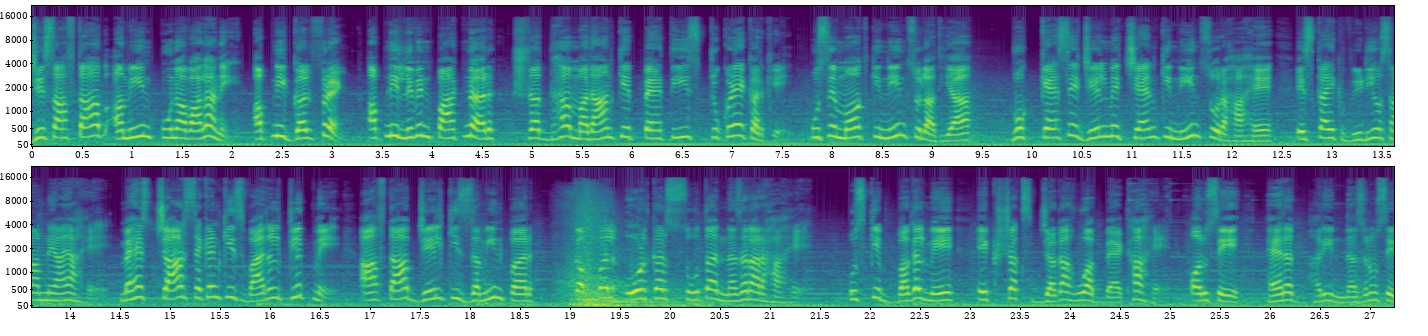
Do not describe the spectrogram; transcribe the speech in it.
जिस आफ्ताब अमीन पूनावाला ने अपनी गर्लफ्रेंड, अपनी live in partner Shraddha Madan के 35 टुकड़े करके उसे मौत की नींद सुला दिया, वो कैसे जेल में चैन की नींद सो रहा है, इसका एक वीडियो सामने आया है। महज चार सेकंड की इस वायरल क्लिप में आफ्ताब जेल की ज़मीन पर कंबल ओढ़कर सोता नज़र आ रहा है। उसके बगल में एक शख्स जगा हुआ बैठा है और उसे हैरत भरी नज़रों से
